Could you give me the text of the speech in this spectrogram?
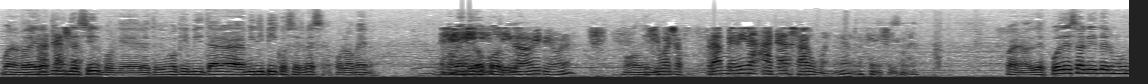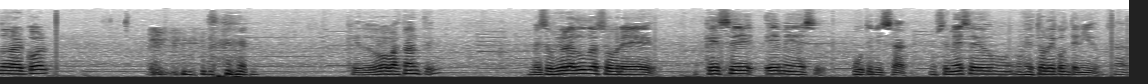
Bueno, no de gratis un decir, porque le tuvimos que invitar a mil y pico cervezas, por lo menos. No me quedo corto. sí, como ¿eh? mínimo, ¿eh? Como mínimo. Eso, Fran Medina a casa Sauman, ¿eh? Sí. Bueno, después de salir del mundo del alcohol, que duró bastante, me surgió la duda sobre qué CMS utilizar. Un CMS es un gestor de contenido, ¿sabes?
